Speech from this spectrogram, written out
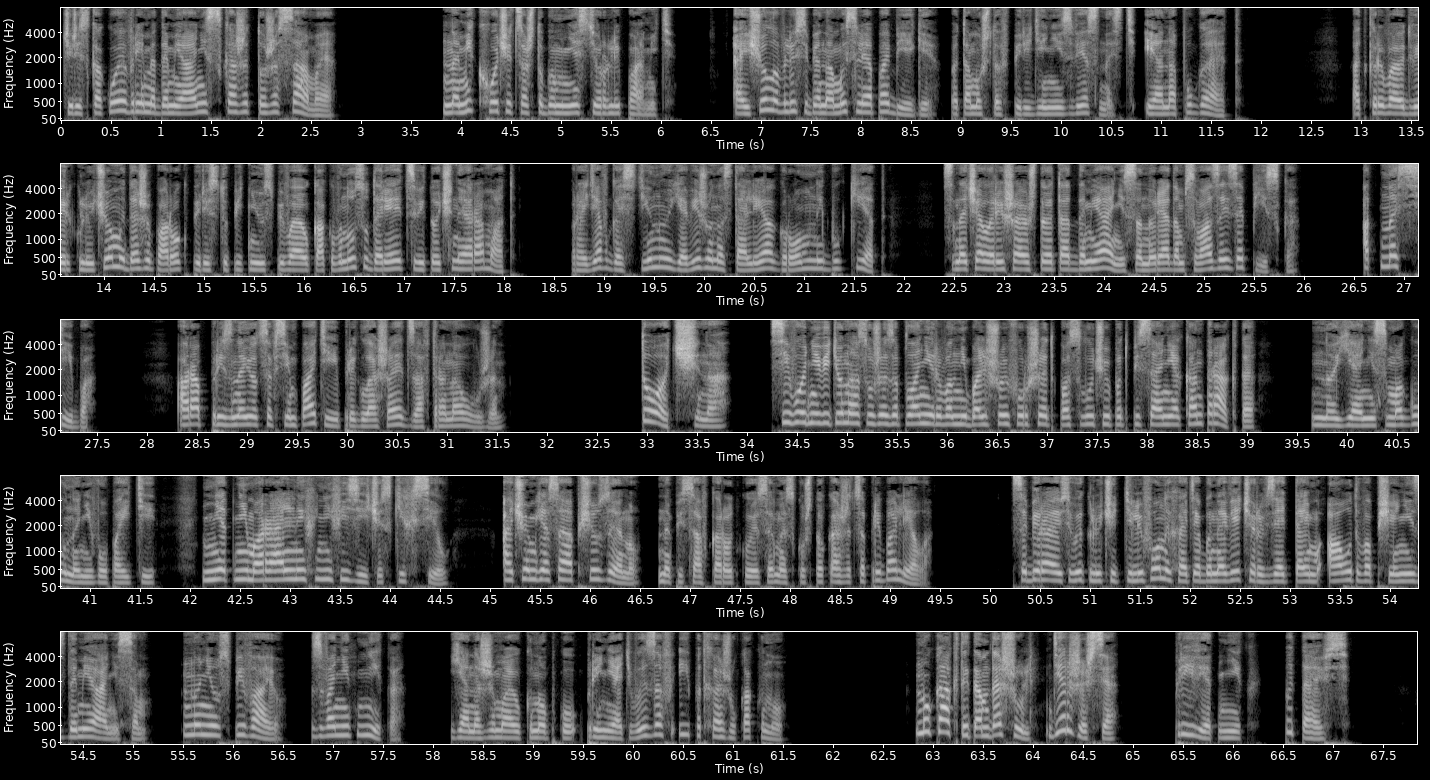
Через какое время Дамианис скажет то же самое? На миг хочется, чтобы мне стерли память. А еще ловлю себя на мысли о побеге, потому что впереди неизвестность, и она пугает. Открываю дверь ключом и даже порог переступить не успеваю, как в нос ударяет цветочный аромат. Пройдя в гостиную, я вижу на столе огромный букет. Сначала решаю, что это от Дамианиса, но рядом с вазой записка. От Насиба. Араб признается в симпатии и приглашает завтра на ужин. «Точно! Сегодня ведь у нас уже запланирован небольшой фуршет по случаю подписания контракта, но я не смогу на него пойти» Нет ни моральных, ни физических сил. О чем я сообщу Зену, написав короткую смс что, кажется, приболела. Собираюсь выключить телефон и хотя бы на вечер взять тайм-аут в общении с Дамианисом. Но не успеваю. Звонит Ника. Я нажимаю кнопку «Принять вызов» и подхожу к окну. «Ну как ты там, Дашуль, держишься?» «Привет, Ник. Пытаюсь».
